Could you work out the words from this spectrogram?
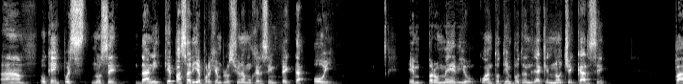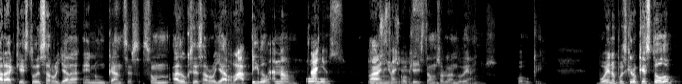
Ah, ok, pues no sé. Dani, ¿qué pasaría, por ejemplo, si una mujer se infecta hoy? En promedio, ¿cuánto tiempo tendría que no checarse para que esto desarrollara en un cáncer? ¿Son algo que se desarrolla rápido? Ah, no, O- o- años. muchos Años, ok, estamos hablando de años. Ok. Bueno, pues creo que es todo.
